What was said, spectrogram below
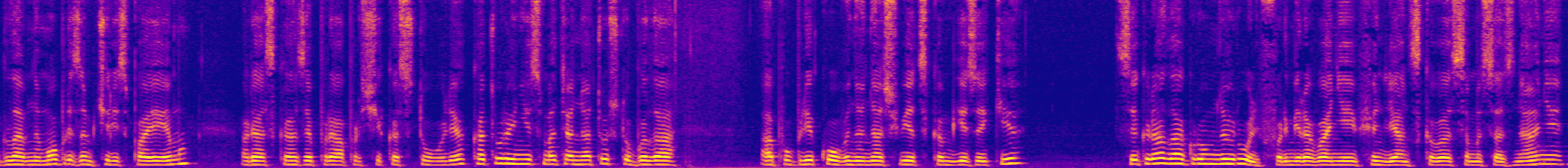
главным образом через поэму рассказы прапорщика Столя, которая, несмотря на то, что была опубликована на шведском языке, сыграла огромную роль в формировании финляндского самосознания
